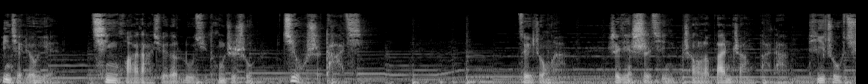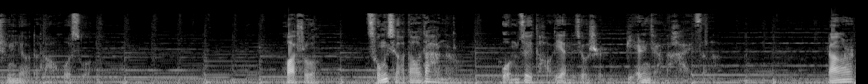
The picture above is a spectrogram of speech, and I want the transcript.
并且留言：“清华大学的录取通知书就是大气。”最终啊。这件事情成了班长把他踢出群聊的导火索。话说，从小到大呢，我们最讨厌的就是别人家的孩子了。然而，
